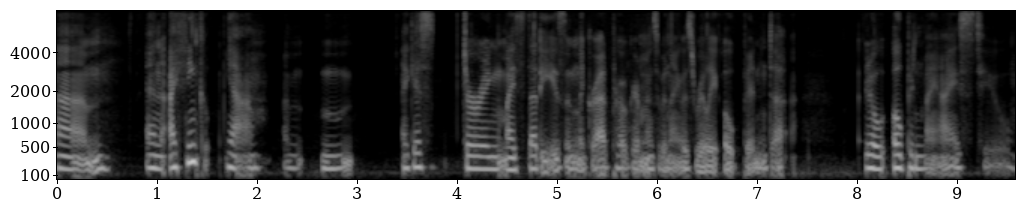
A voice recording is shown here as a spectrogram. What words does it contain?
Um, and I think, yeah, um, mm, I guess during my studies in the grad program is when I was really opened, uh, it opened my eyes to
